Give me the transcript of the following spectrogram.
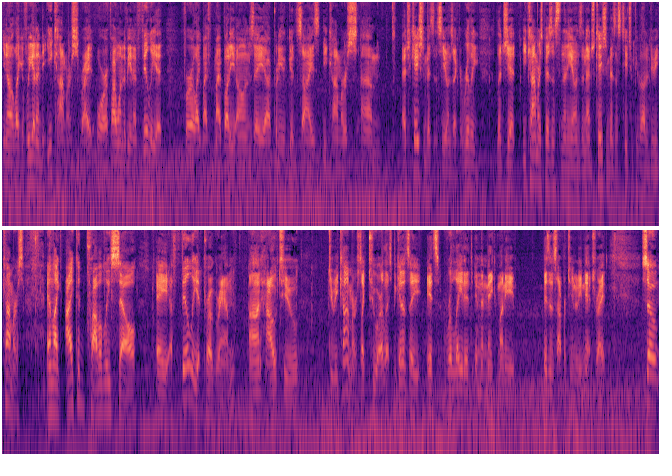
you know, like if we got into e commerce, right? Or if I wanted to be an affiliate for like my, my buddy owns a, uh, pretty good size e commerce um, education business. He owns like a really legit e commerce business and then he owns an education business teaching people how to do e commerce. And like I could probably sell a affiliate program on how to do e-commerce like to our list because it's a it's related in the make money business opportunity niche, right? So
